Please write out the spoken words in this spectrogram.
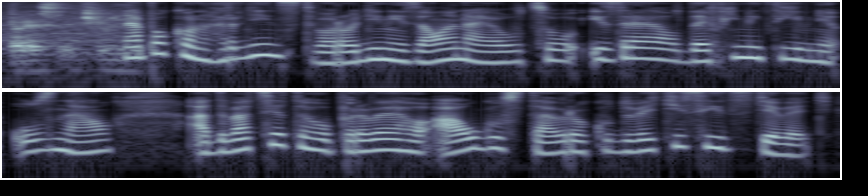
presvedčil. Napokon hrdinstvo rodiny Zelenajovcov Izrael definitívne uznal a 21. augusta v roku 2009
